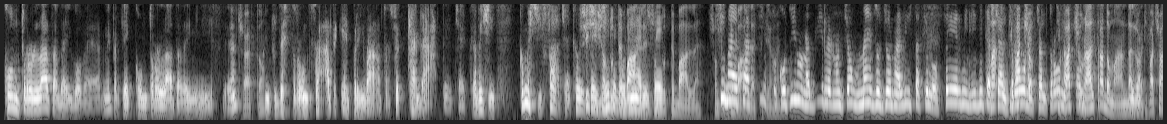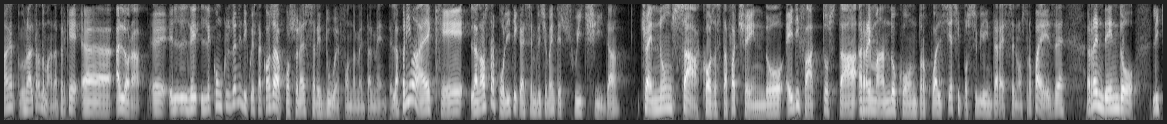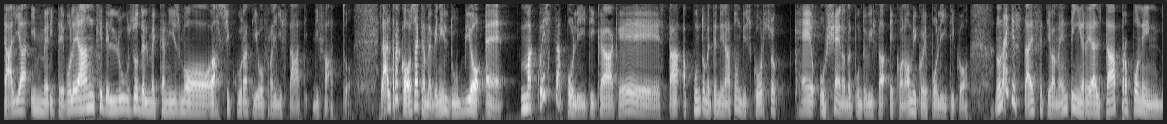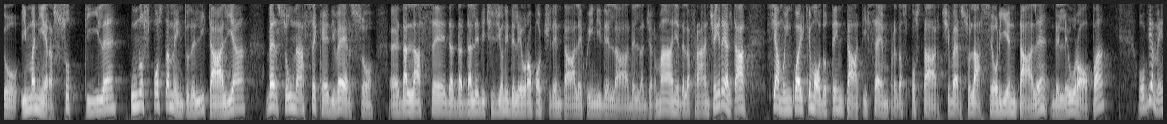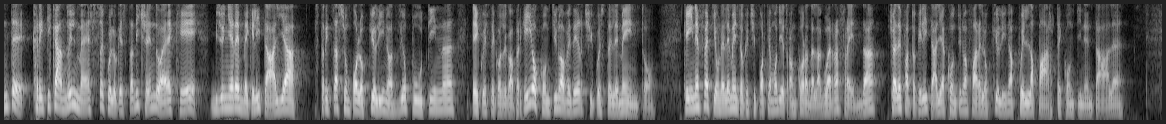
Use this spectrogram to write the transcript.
controllata dai governi, perché è controllata dai ministri, eh? certo. quindi tutte stronzate che è privata, cioè cagate, cioè, capisci? Come si fa? Cioè, sì, sì, sono tutte balle, sono tutte balle. Sono sì, tutte ma è balle, pazzesco, continuano a dirle, non c'è un mezzo giornalista che lo fermi, gli dica ma cialtrone, faccio, cialtrone. Ti faccio un'altra domanda, allora, ti faccio un'altra domanda, perché eh, allora, eh, le, le conclusioni di questa cosa possono essere due fondamentalmente. La prima è che la nostra politica è semplicemente suicida, cioè non sa cosa sta facendo e di fatto sta remando contro qualsiasi possibile interesse del nostro paese, rendendo l'Italia immeritevole anche dell'uso del meccanismo assicurativo fra gli stati, di fatto. L'altra cosa che a me viene il dubbio è ma questa politica che sta appunto mettendo in atto un discorso che è osceno dal punto di vista economico e politico, non è che sta effettivamente in realtà proponendo in maniera sottile uno spostamento dell'Italia verso un asse che è diverso eh, dall'asse, da, da, dalle decisioni dell'Europa occidentale, quindi della, della Germania, della Francia. In realtà siamo in qualche modo tentati sempre da spostarci verso l'asse orientale dell'Europa. Ovviamente criticando il MES, quello che sta dicendo è che bisognerebbe che l'Italia strizzasse un po' l'occhiolino a zio Putin e queste cose qua, perché io continuo a vederci questo elemento, che in effetti è un elemento che ci portiamo dietro ancora dalla guerra fredda, cioè del fatto che l'Italia continua a fare l'occhiolino a quella parte continentale.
